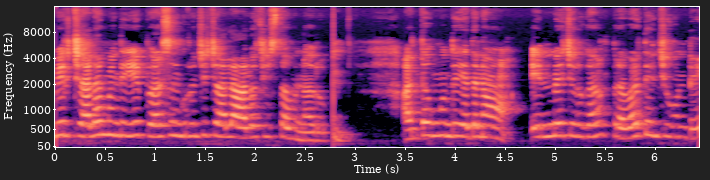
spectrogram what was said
మీరు చాలామంది ఈ పర్సన్ గురించి చాలా ఆలోచిస్తూ ఉన్నారు. అంతకుముందు ఏదైనా ఇన్మేచ్యూర్గా ప్రవర్తించి ఉంటే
